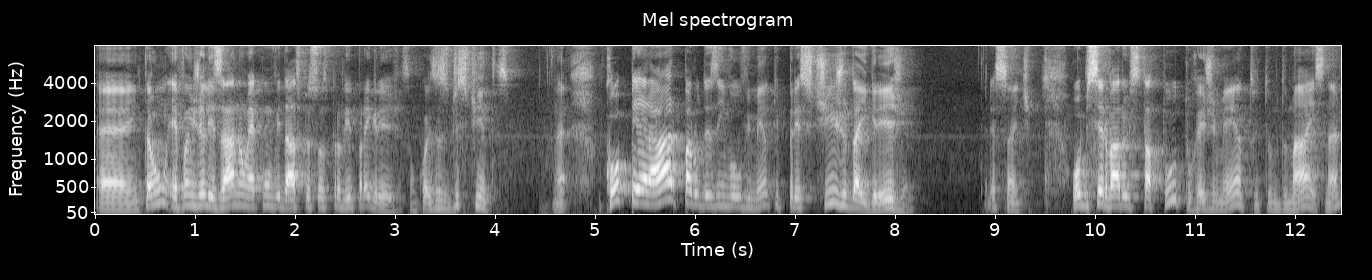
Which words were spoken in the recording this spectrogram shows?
É, então, evangelizar não é convidar as pessoas para vir para a igreja, são coisas distintas. Né? Cooperar para o desenvolvimento e prestígio da igreja, Interessante. Observar o estatuto, o regimento e tudo mais, né?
